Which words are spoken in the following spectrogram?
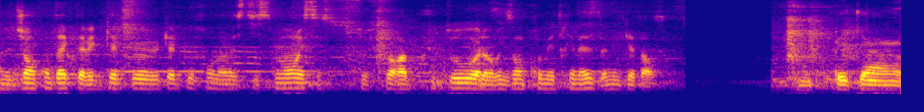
On est déjà en contact avec quelques, quelques fonds d'investissement et ça se fera plutôt à l'horizon premier trimestre 2014. Pékin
